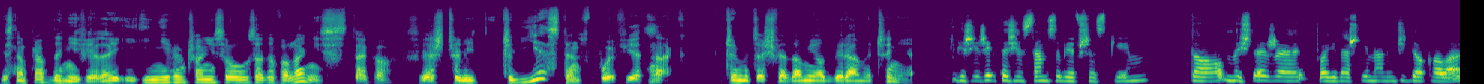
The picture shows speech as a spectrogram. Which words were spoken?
jest naprawdę niewiele i, i nie wiem, czy oni są zadowoleni z tego. Wiesz, czyli, czyli jest ten wpływ jednak. Czy my to świadomie odbieramy, czy nie. wiesz, jeżeli ktoś jest sam sobie wszystkim, to myślę, że ponieważ nie ma ludzi dookoła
